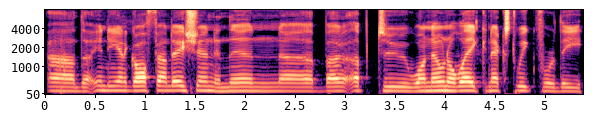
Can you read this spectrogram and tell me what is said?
uh, the Indiana Golf Foundation, and then uh, bu- up to Winona Lake next week for the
